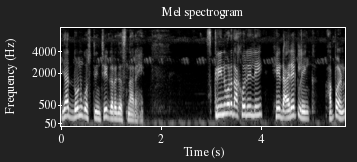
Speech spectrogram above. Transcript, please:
या दोन गोष्टींची गरज असणार आहे. स्क्रीनवर दाखवलेली हे डायरेक्ट लिंक आपण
